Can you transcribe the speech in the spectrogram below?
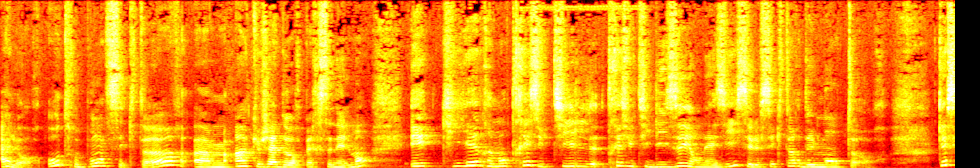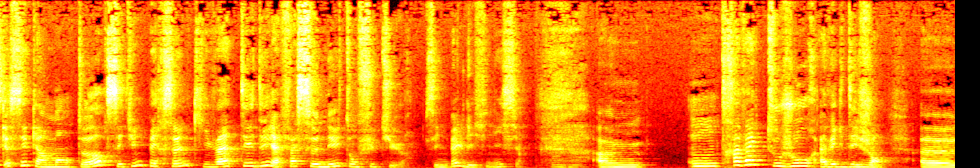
Alors, autre bon secteur, un que j'adore personnellement et qui est vraiment très utile, très utilisé en Asie, c'est le secteur des mentors. Qu'est-ce que c'est qu'un mentor? C'est une personne qui va t'aider à façonner ton futur. C'est une belle définition. Mhm. Euh, on travaille toujours avec des gens. Euh,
